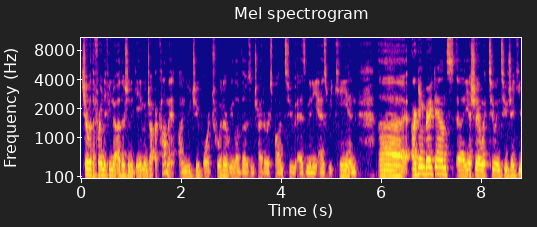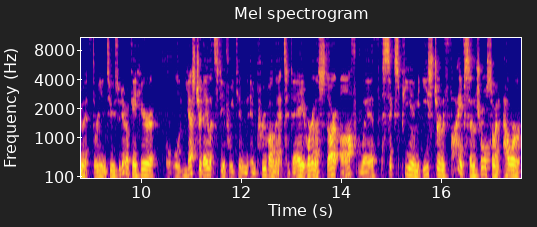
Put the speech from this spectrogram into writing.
Share with a friend if you know others in the game, and drop a comment on YouTube or Twitter. We love those and try to respond to as many as we can. Uh, our game breakdowns. Uh, yesterday, I went two and two. Jake, you went three and two, so we did okay here yesterday. Let's see if we can improve on that today. We're going to start off with 6 p.m. Eastern, 5 Central, so an hour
